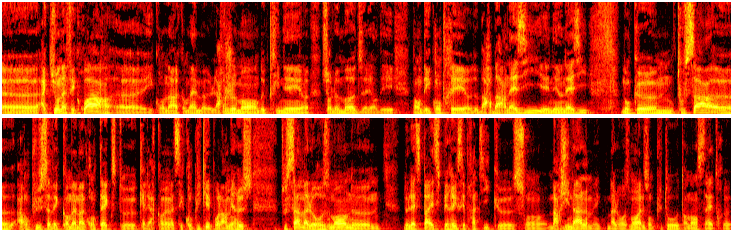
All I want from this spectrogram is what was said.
euh, à qui on a fait croire euh, et qu'on a quand même largement endoctriné euh, sur le mode dans des, dans des contrées de barbares nazis et néo-nazis. Donc tout ça, en plus avec quand même un contexte qui a l'air quand même assez compliqué pour l'armée russe, tout ça malheureusement ne, ne laisse pas espérer que ces pratiques sont marginales, mais malheureusement elles ont plutôt tendance à être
